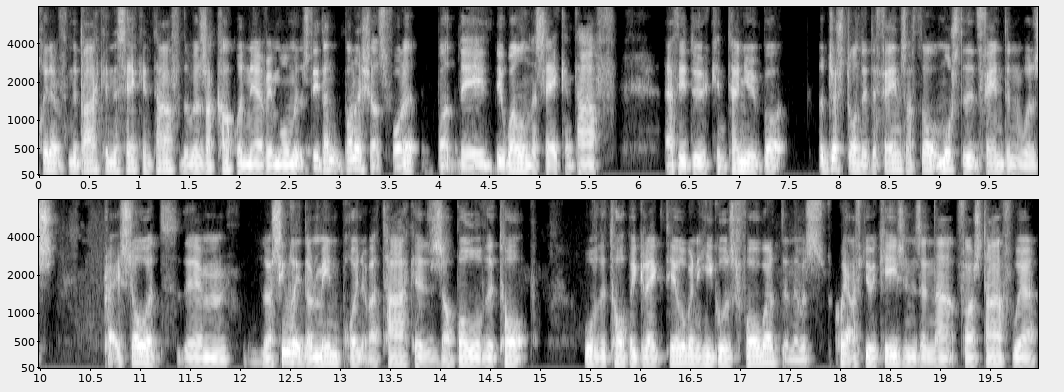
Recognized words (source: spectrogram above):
playing it from the back in the second half. There was a couple of nervy moments. They didn't punish us for it, but they, they will in the second half if they do continue. But just on the defence, I thought most of the defending was pretty solid. Um, there seems like their main point of attack is a ball over the top, over the top of Greg Taylor when he goes forward. And there was quite a few occasions in that first half where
